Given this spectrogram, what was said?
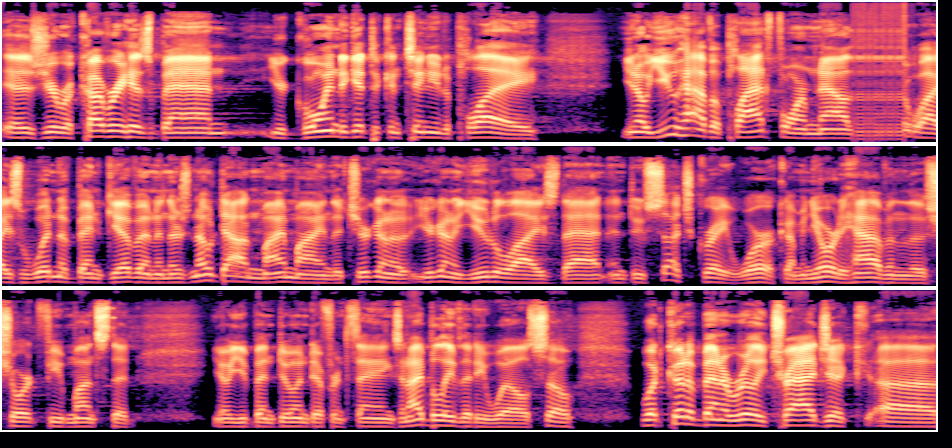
as your recovery has been, you're going to get to continue to play you know, you have a platform now that otherwise wouldn't have been given, and there's no doubt in my mind that you're gonna you're gonna utilize that and do such great work. I mean, you already have in the short few months that you know you've been doing different things, and I believe that he will. So, what could have been a really tragic uh,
